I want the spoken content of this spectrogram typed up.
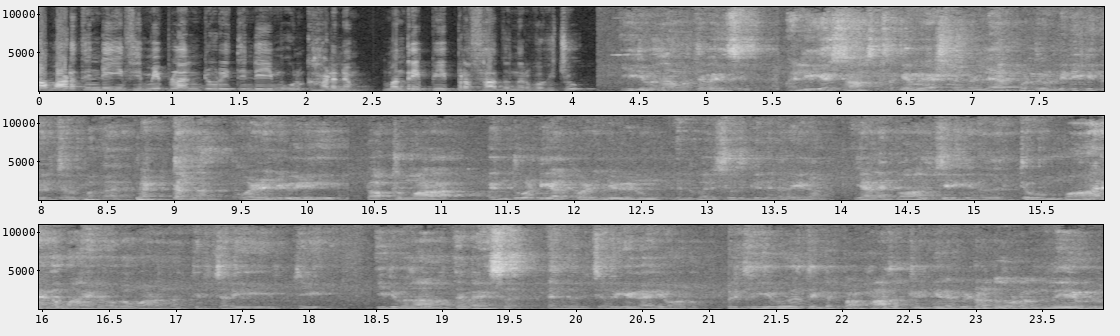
കവാടത്തിന്റെയും സെമി പ്ലാനറ്റോറിയത്തിന്റെയും ഉദ്ഘാടനം മന്ത്രി പി പ്രസാദ് നിർവഹിച്ചു. ഇരുപതാമത്തെ വയസ്സിൽ വലിയ ശാസ്ത്ര ഗവേഷണങ്ങളിൽ ഏർപ്പെട്ടുകൊണ്ടിരിക്കുന്ന ഒരു ചെറുപ്പക്കാരൻ പെട്ടെന്ന് കുഴഞ്ഞു വീഴുകയും ഡോക്ടർമാർ എന്തുകൊണ്ട് ഇയാൾ കുഴഞ്ഞു വീണു എന്ന് പരിശോധിക്കുന്ന നിലയിലാണ് ഇയാളെ ബാധിച്ചിരിക്കുന്നത് ഏറ്റവും മാരകമായ രോഗമാണെന്ന് തിരിച്ചറിയുകയും ചെയ്യുന്നു. ഇരുപതാമത്തെ വയസ്സ് എന്നൊരു ചെറിയ കാര്യമാണ്. ഒരു ജീവിതത്തിന്റെ പ്രഭാതത്തിൽ ഇങ്ങനെ വിടർന്നു തുടങ്ങുന്നതേ ഉള്ളൂ.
